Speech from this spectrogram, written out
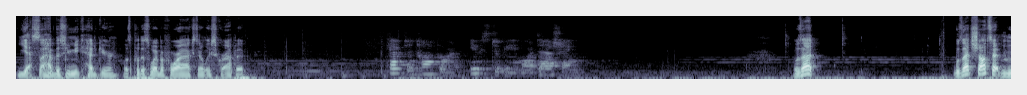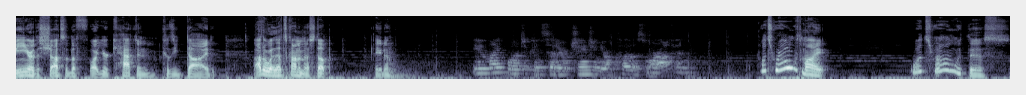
Yes, I have this unique headgear. Let's put this away before I accidentally scrap it. Captain Hawthorne used to be more dashing. Was that... Was that shots at me or the shots at the uh, your captain because he died? Either way, that's kind of messed up, Ada. You might want to consider changing your clothes more often. What's wrong with my... What's wrong with this?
